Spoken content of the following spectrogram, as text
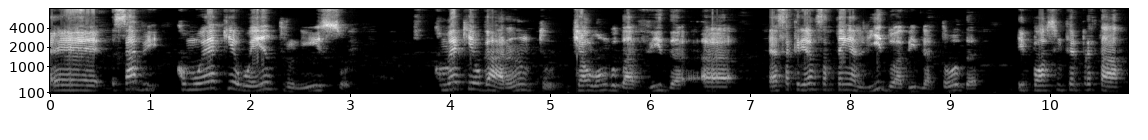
É, sabe, como é que eu entro nisso? Como é que eu garanto que ao longo da vida uh, essa criança tenha lido a Bíblia toda e possa interpretar?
